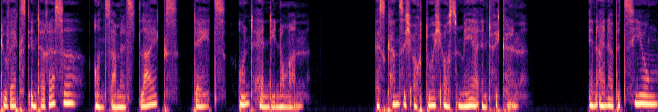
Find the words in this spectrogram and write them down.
Du wächst Interesse und sammelst Likes, Dates und Handynummern. Es kann sich auch durchaus mehr entwickeln. In einer Beziehung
